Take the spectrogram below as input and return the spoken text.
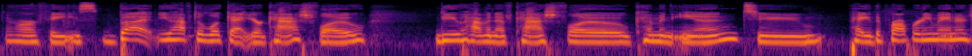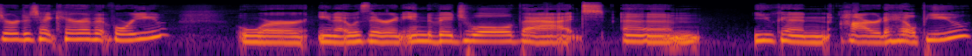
there are fees, but you have to look at your cash flow. Do you have enough cash flow coming in to pay the property manager to take care of it for you, or you know, is there an individual that um, you can hire to help you?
